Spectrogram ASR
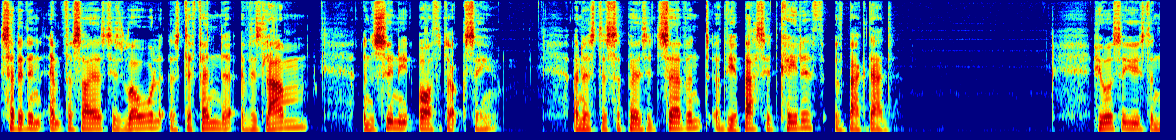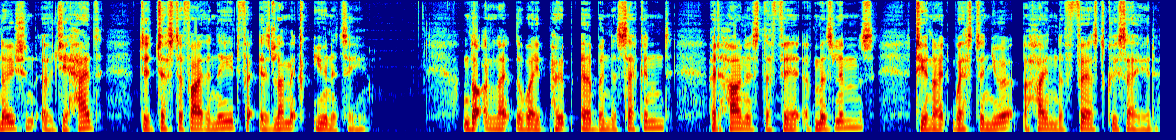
Saladin emphasized his role as defender of Islam and Sunni orthodoxy, and as the supposed servant of the Abbasid Caliph of Baghdad. He also used the notion of jihad to justify the need for Islamic unity not unlike the way Pope Urban II had harnessed the fear of Muslims to unite Western Europe behind the First Crusade.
